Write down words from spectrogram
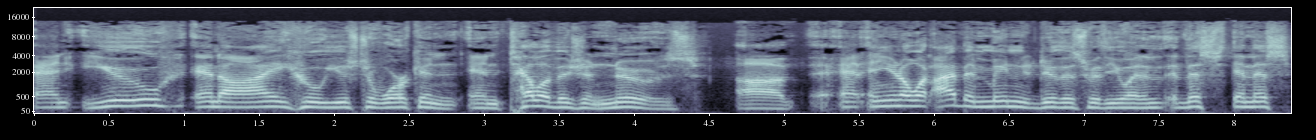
And you and I, who used to work in, in television news, uh, and, and you know what? I've been meaning to do this with you, and this in this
